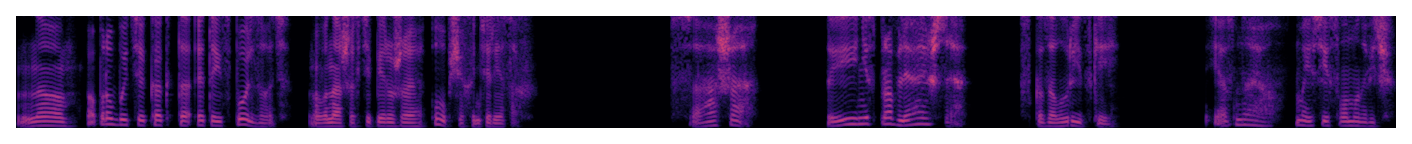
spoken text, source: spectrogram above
Но попробуйте как-то это использовать в наших теперь уже общих интересах. «Саша, ты не справляешься», — сказал Урицкий. «Я знаю, Моисей Соломонович».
